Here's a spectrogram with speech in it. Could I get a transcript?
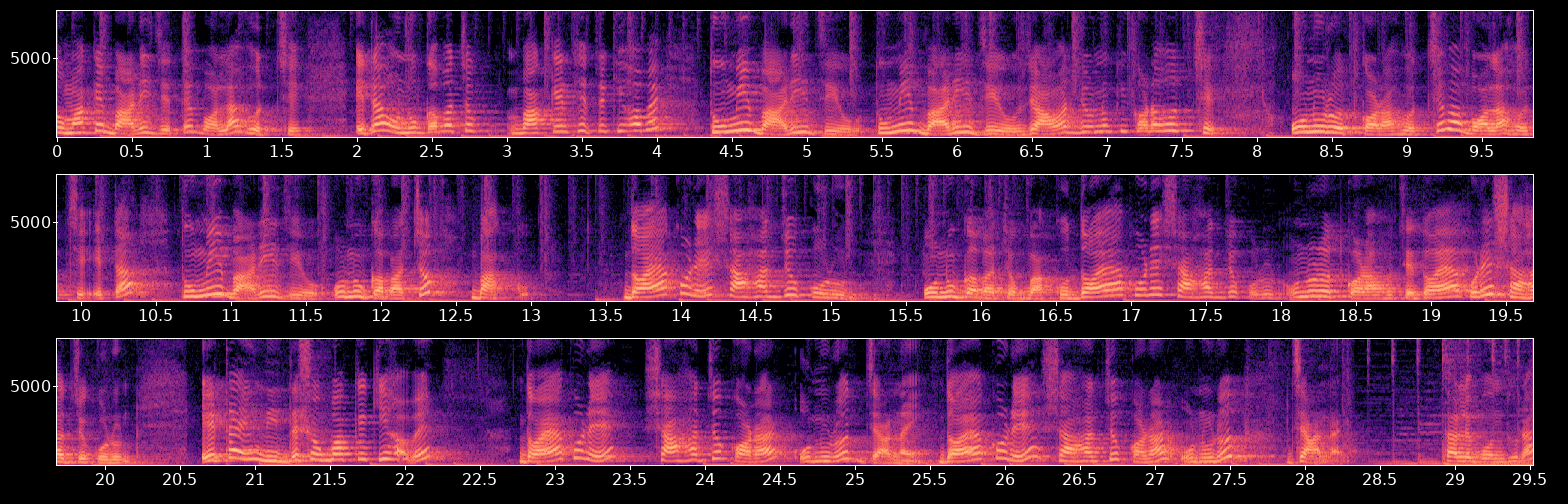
তোমাকে বাড়ি যেতে বলা হচ্ছে। এটা অনুজ্ঞাবাচক বাক্যের ক্ষেত্রে কি হবে? তুমি বাড়ি যেও, তুমি বাড়ি যেও, যাওয়ার জন্য কি করা হচ্ছে? অনুরোধ করা হচ্ছে বা বলা হচ্ছে, এটা তুমি বাড়ি যেও, অনুজ্ঞাবাচক বাক্য। দয়া করে সাহায্য করুন, অনুজ্ঞাবাচক বাক্য। দয়া করে সাহায্য করুন, অনুরোধ করা হচ্ছে, দয়া করে সাহায্য করুন। এটাই নির্দেশক বাক্যে কি হবে? দয়া করে সাহায্য করার অনুরোধ জানাই। দয়া করে সাহায্য করার অনুরোধ জানাই। তাহলে বন্ধুরা,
